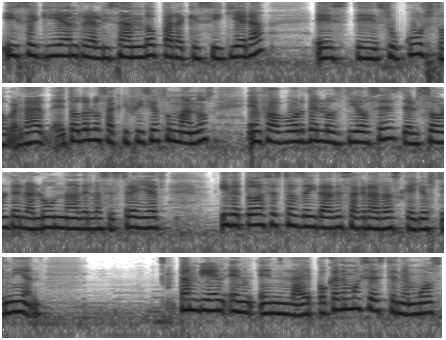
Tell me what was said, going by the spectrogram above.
y seguían realizando para que siguiera este su curso, ¿verdad? Eh, todos los sacrificios humanos en favor de los dioses, del sol, de la luna, de las estrellas y de todas estas deidades sagradas que ellos tenían. También en, en la época de Moisés tenemos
